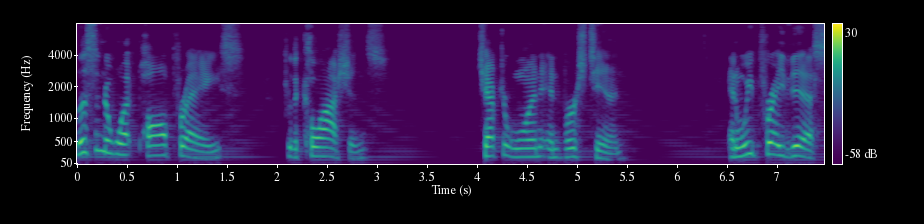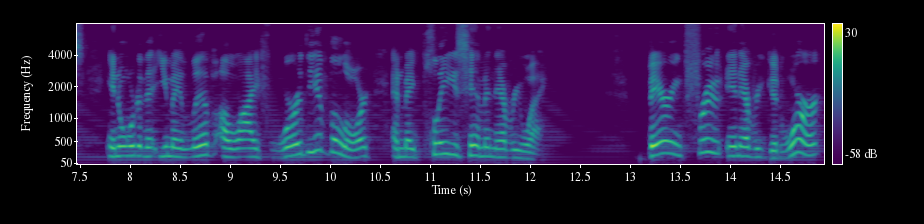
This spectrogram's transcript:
Listen to what Paul prays for the Colossians, chapter 1 and verse 10. And we pray this in order that you may live a life worthy of the Lord and may please Him in every way. bearing fruit in every good work,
